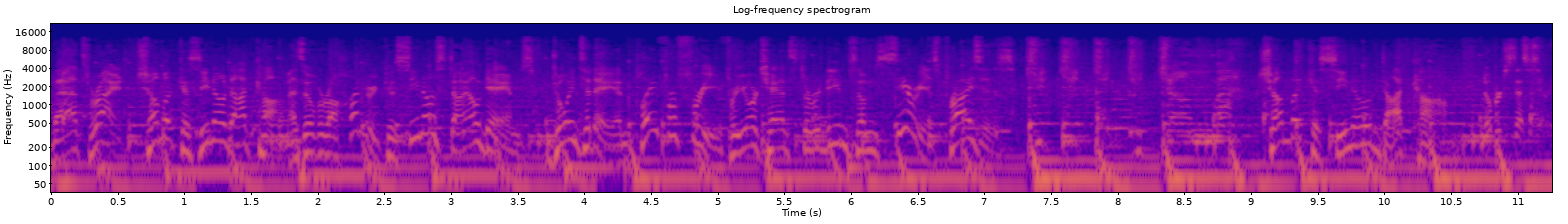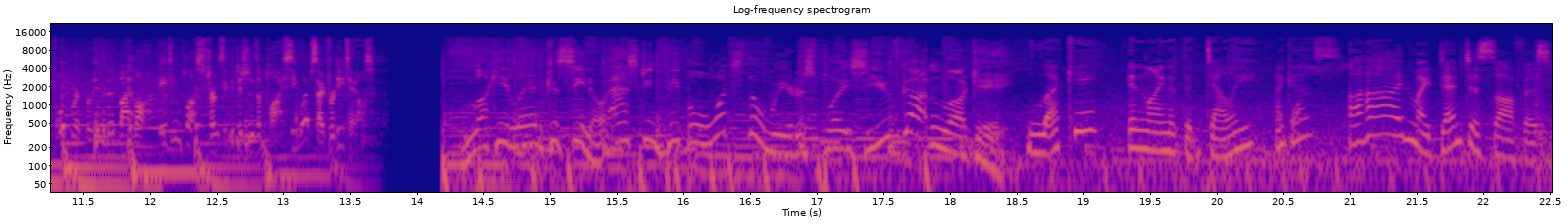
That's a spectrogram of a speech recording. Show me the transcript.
That's right. ChumbaCasino.com has over 100 casino style games. Join today and play for free for your chance to redeem some serious prizes. ChumbaCasino.com. No purchase necessary. Void where prohibited by law. 18 plus terms and conditions apply. See website for details. Lucky Land Casino asking people what's the weirdest place you've gotten lucky? Lucky? In line at the deli, I guess? Aha, in my dentist's office.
